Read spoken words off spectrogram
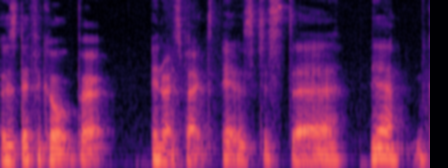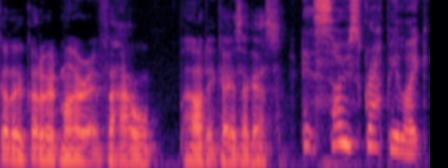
was difficult, but in retrospect, it was just. uh Yeah, gotta gotta admire it for how hard it goes. I guess. It's so scrappy, like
